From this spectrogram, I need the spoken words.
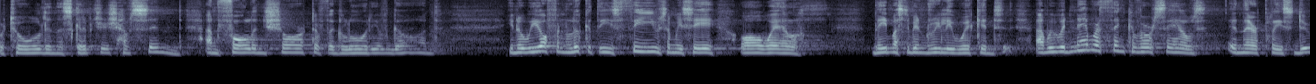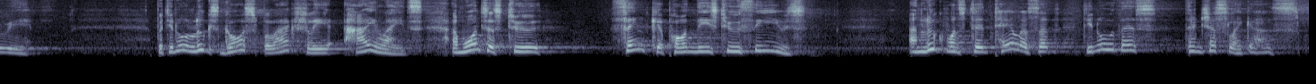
we're told in the scriptures, have sinned and fallen short of the glory of God. You know, we often look at these thieves and we say, oh, well, they must have been really wicked. And we would never think of ourselves in their place, do we? But you know, Luke's gospel actually highlights and wants us to think upon these two thieves. And Luke wants to tell us that, do you know this? They're just like us.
